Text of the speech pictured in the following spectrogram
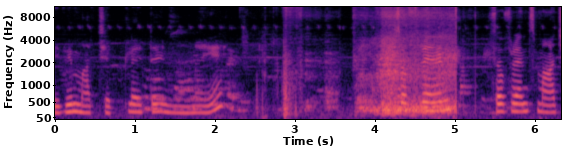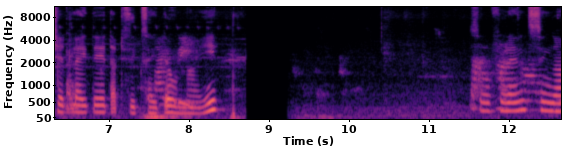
ఇవి మా చెట్లు అయితే ఉన్నాయి సో ఫ్రెండ్స్ సో ఫ్రెండ్స్ మా చెట్లు అయితే థర్టీ సిక్స్ అయితే ఉన్నాయి. సో ఫ్రెండ్స్ ఇంకా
